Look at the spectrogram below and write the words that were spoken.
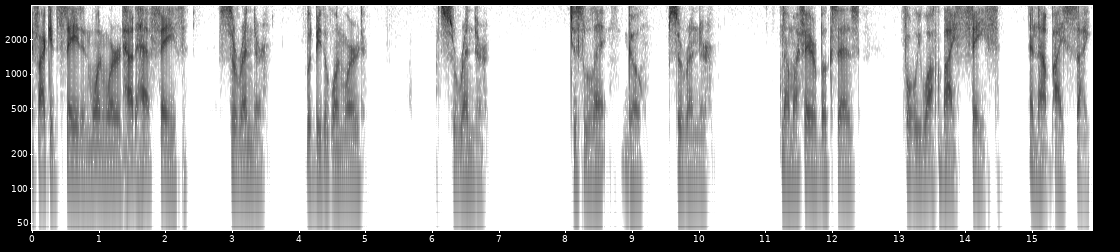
if I could say it in one word, how to have faith, surrender would be the one word. Surrender. Just let go. Surrender. Now, my favorite book says, For we walk by faith and not by sight.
